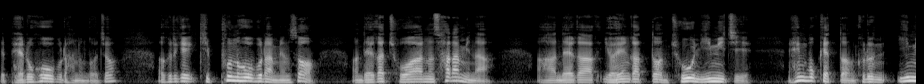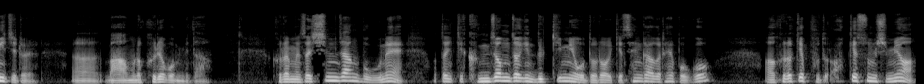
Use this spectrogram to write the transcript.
예, 배로 호흡을 하는 거죠. 아, 그렇게 깊은 호흡을 하면서 아, 내가 좋아하는 사람이나 아, 내가 여행 갔던 좋은 이미지, 행복했던 그런 이미지를 어, 마음으로 그려봅니다. 그러면서 심장 부근에 어떤 이렇게 긍정적인 느낌이 오도록 이렇게 생각을 해보고 어, 그렇게 부드럽게 숨쉬며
